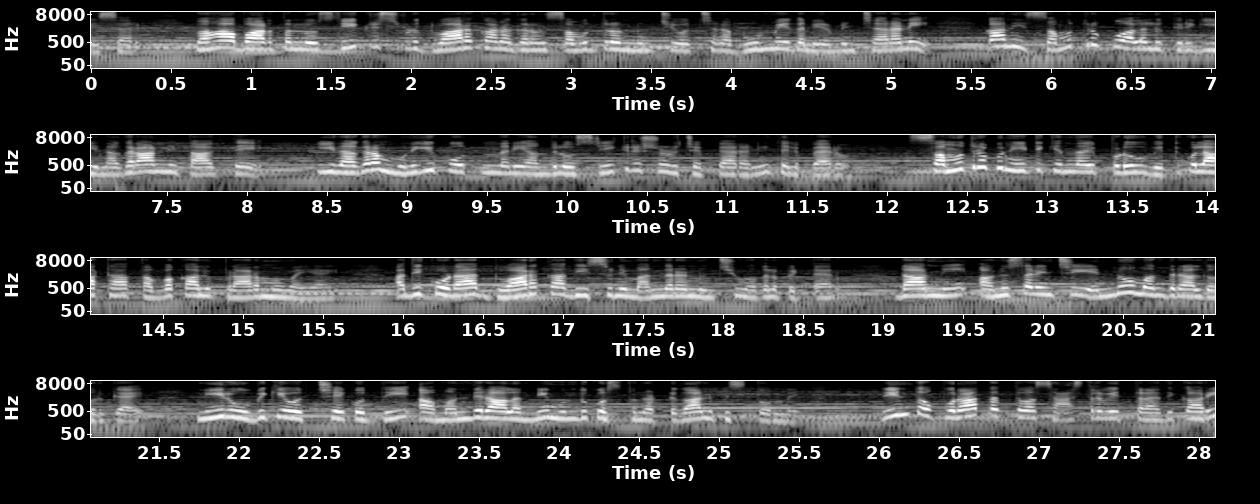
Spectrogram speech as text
చేశారు. మహాభారతంలో శ్రీకృష్ణుడు ద్వారకా నగరం సముద్రం నుంచి వచ్చిన భూమి మీద నిర్మించారని కానీ సముద్రపు అలలు తిరిగి నగరాన్ని తాకితే ఈ నగరం మునిగిపోతుందని అందులో శ్రీకృష్ణుడు చెప్పారని తెలిపారు. సముద్రపు నీటి కింద ఇప్పుడు వెతుకులాట తవ్వకాలు ప్రారంభమయ్యాయి. అది కూడా ద్వారకాధీశుని మందిరం నుంచి మొదలుపెట్టారు. దాన్ని అనుసరించి ఎన్నో మందిరాలు దొరికాయి. నీరు ఉబికి వచ్చే కొద్దీ ఆ మందిరాలన్నీ ముందుకొస్తున్నట్టుగా అనిపిస్తోంది. దీంతో పురాతత్వ శాస్త్రవేత్తల అధికారి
